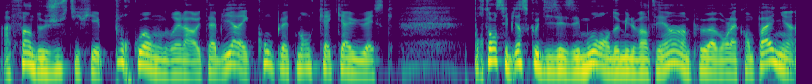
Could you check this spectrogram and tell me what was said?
afin de justifier pourquoi on devrait la rétablir est complètement cacahuesque. Pourtant, c'est bien ce que disait Zemmour en 2021, un peu avant la campagne,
